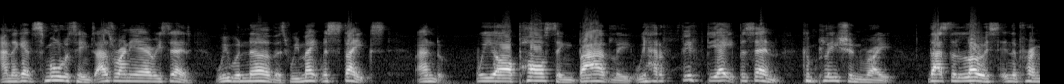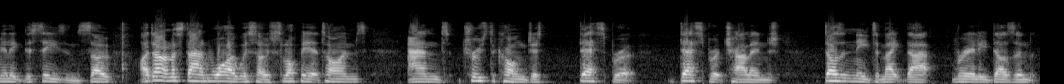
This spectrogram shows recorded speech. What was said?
and against smaller teams. As Ranieri said, we were nervous. We make mistakes and we are passing badly. We had a 58% completion rate. That's the lowest in the Premier League this season. So I don't understand why we're so sloppy at times. And Troost-Ekong just desperate, desperate challenge. Doesn't need to make that. Really doesn't.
